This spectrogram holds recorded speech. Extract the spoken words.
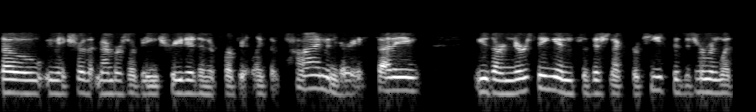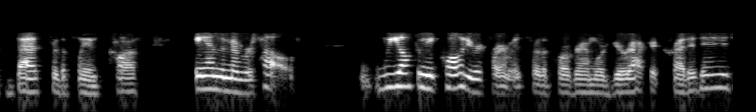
So we make sure that members are being treated in appropriate length of time in various settings. Use our nursing and physician expertise to determine what's best for the plan's cost and the member's health. We also meet quality requirements for the program. We're URAC accredited,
